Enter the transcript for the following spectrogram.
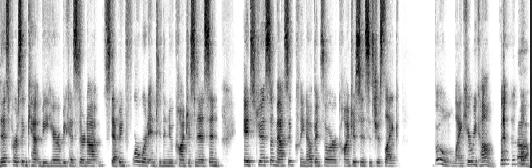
this person can't be here because they're not stepping forward into the new consciousness. And it's just a massive cleanup. And so our consciousness is just like boom like here we come. Uh,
